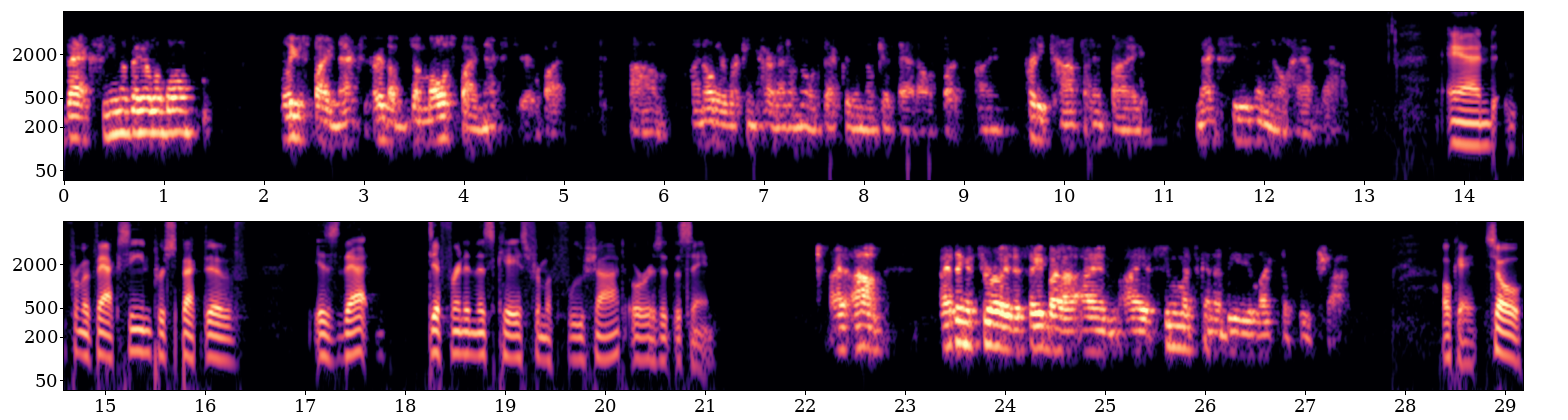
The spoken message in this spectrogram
vaccine available at least by next, or the, the most by next year, but, um, I know they're working hard. I don't know exactly when they'll get that out, but I'm pretty confident by next season they'll have that. And from a vaccine perspective, is that different in this case from a flu shot, or is it the same? I um, I think it's too early to say, but I I assume it's going to be like the flu shot. Okay, so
